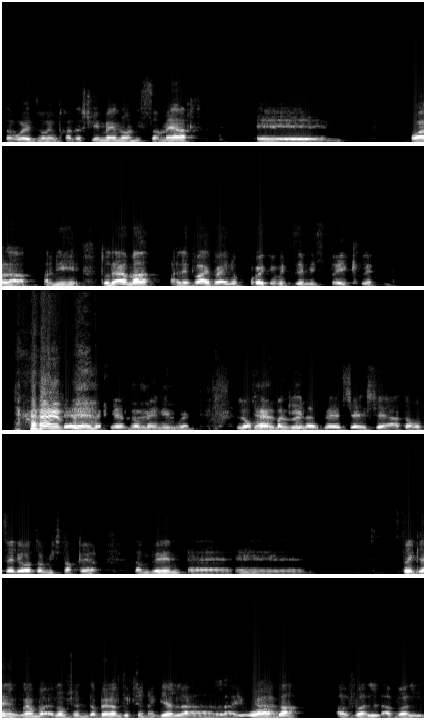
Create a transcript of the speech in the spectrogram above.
אתה רואה דברים חדשים ממנו, אני שמח. אה, וואלה, אני, אתה יודע מה? הלוואי והיינו רואים את זה מסטריקלנד. כן, לוחם זה- בגיל הזה שאתה רוצה לראות אותו משתפר, אתה מבין? אה, אה, סטריקלנד, לא משנה, נדבר על זה כשנגיע לאירוע כן. הבא, אבל, אבל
